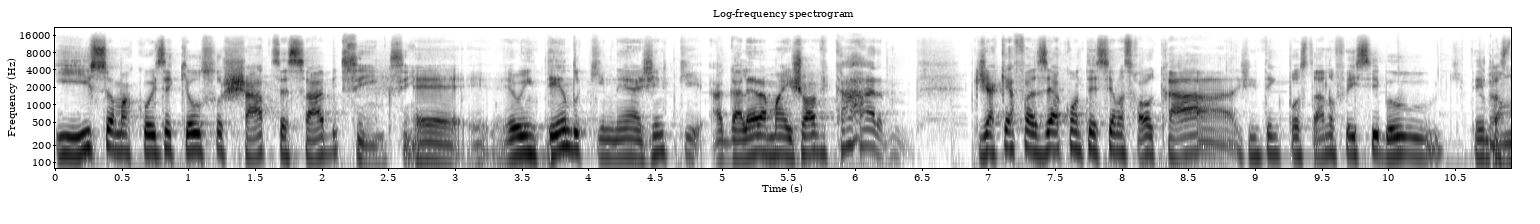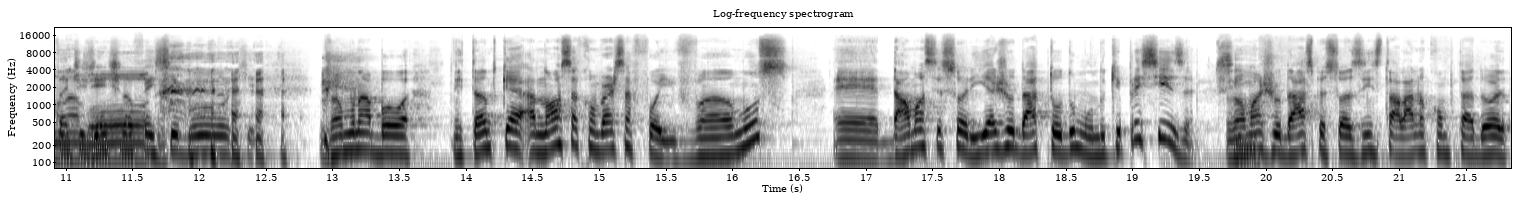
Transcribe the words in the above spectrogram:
E isso é uma coisa que eu sou chato, você sabe. Sim, sim. É, eu entendo que, né, a gente que a galera mais jovem, cara, já quer fazer acontecer, mas fala, cara, a gente tem que postar no Facebook, tem Vamos bastante gente no boa. Facebook, vamos na boa. E tanto que a nossa conversa foi, vamos é, dar uma assessoria e ajudar todo mundo que precisa. Sim. Vamos ajudar as pessoas a instalar no computador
